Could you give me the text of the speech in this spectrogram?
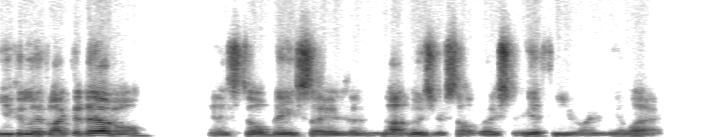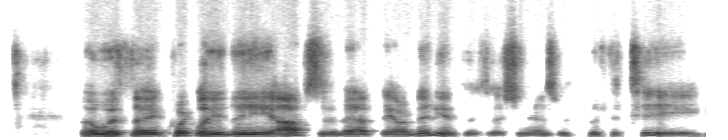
you can live like the devil and still be saved and not lose your salvation if you are in the elect. But with the quickly the opposite of that, the Arminian position as with, with the T,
